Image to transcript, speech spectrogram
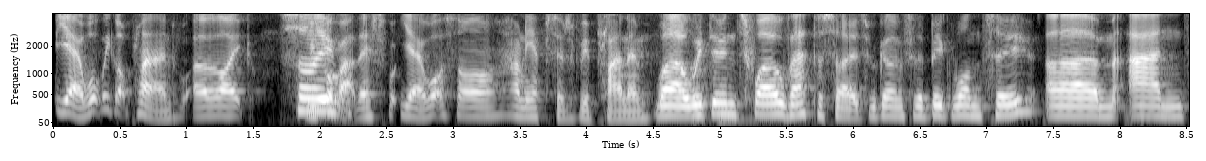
Yeah, what we got planned? Uh, like, we So thought about this. Yeah, what's our. How many episodes are we planning? Well, we're doing 12 episodes. We're going for the big one, too. Um, and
